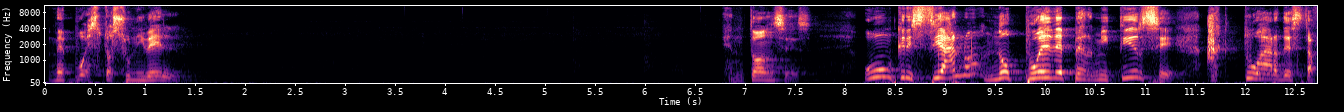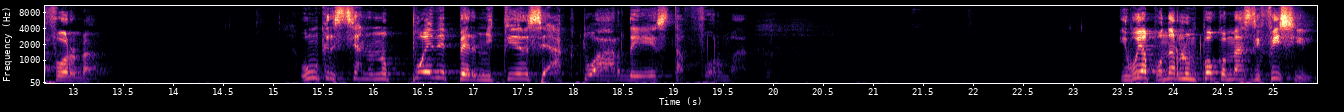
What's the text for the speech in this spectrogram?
me he puesto a su nivel. Entonces, un cristiano no puede permitirse actuar de esta forma. Un cristiano no puede permitirse actuar de esta forma. Y voy a ponerlo un poco más difícil.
